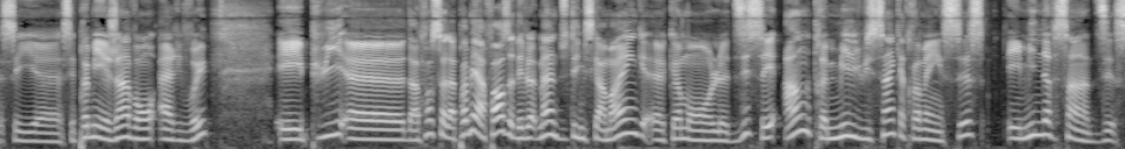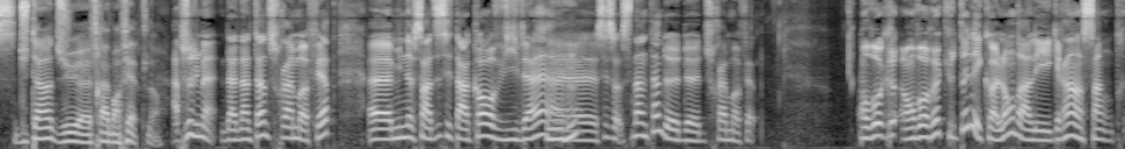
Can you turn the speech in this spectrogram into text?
ces, euh, ces premiers gens vont arriver. Et puis, euh, dans le fond, c'est la première phase de développement du Témiscamingue, euh, comme on le dit, c'est entre 1886 et 1910. Du temps du euh, frère Moffett, là. Absolument. Dans, dans le temps du frère Moffett, euh, 1910 est encore vivant. Euh, c'est ça. C'est dans le temps de- de- du frère Moffett. On va, on va recruter les colons dans les grands centres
